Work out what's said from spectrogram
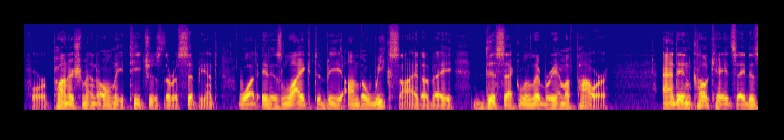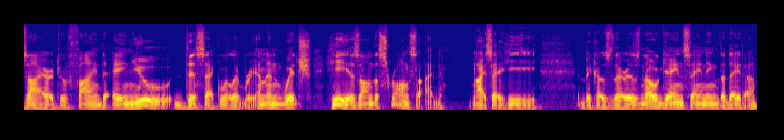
for punishment only teaches the recipient what it is like to be on the weak side of a disequilibrium of power, and inculcates a desire to find a new disequilibrium in which he is on the strong side. I say he because there is no gainsaying the data.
